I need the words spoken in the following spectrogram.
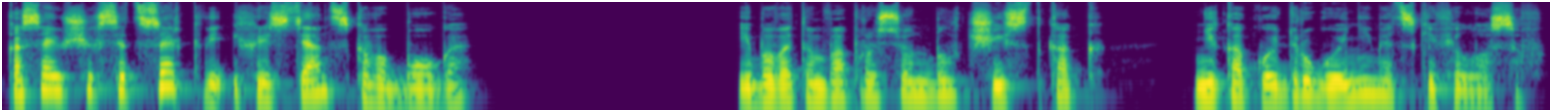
касающихся церкви и христианского Бога. Ибо в этом вопросе он был чист, как никакой другой немецкий философ.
